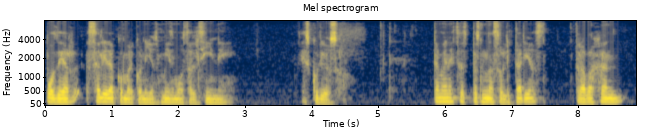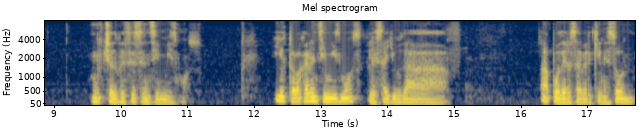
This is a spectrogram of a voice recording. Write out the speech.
poder salir a comer con ellos mismos al cine. Es curioso. También estas personas solitarias trabajan muchas veces en sí mismos. Y el trabajar en sí mismos les ayuda a, poder saber quiénes son,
